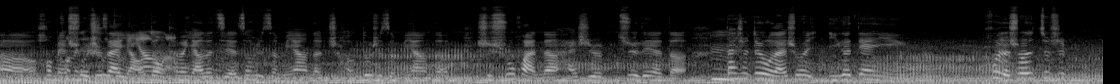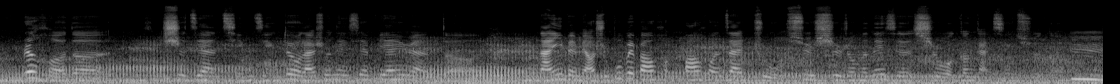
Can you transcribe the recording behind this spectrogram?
呃后面树枝在摇动，他们摇的节奏是怎么样的，程度是怎么样的，是舒缓的还是剧烈的？但是对我来说，一个电影，或者说就是任何的事件情景，对我来说那些边缘的。难以被描述，不被包混包混在主叙事中的那些，是我更感兴趣的。嗯，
